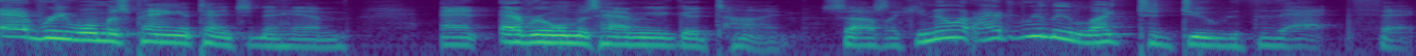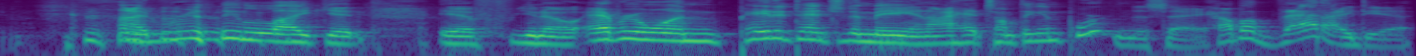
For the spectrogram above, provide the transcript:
everyone was paying attention to him, and everyone was having a good time. So I was like, you know what? I'd really like to do that thing. I'd really like it if, you know, everyone paid attention to me and I had something important to say. How about that idea?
